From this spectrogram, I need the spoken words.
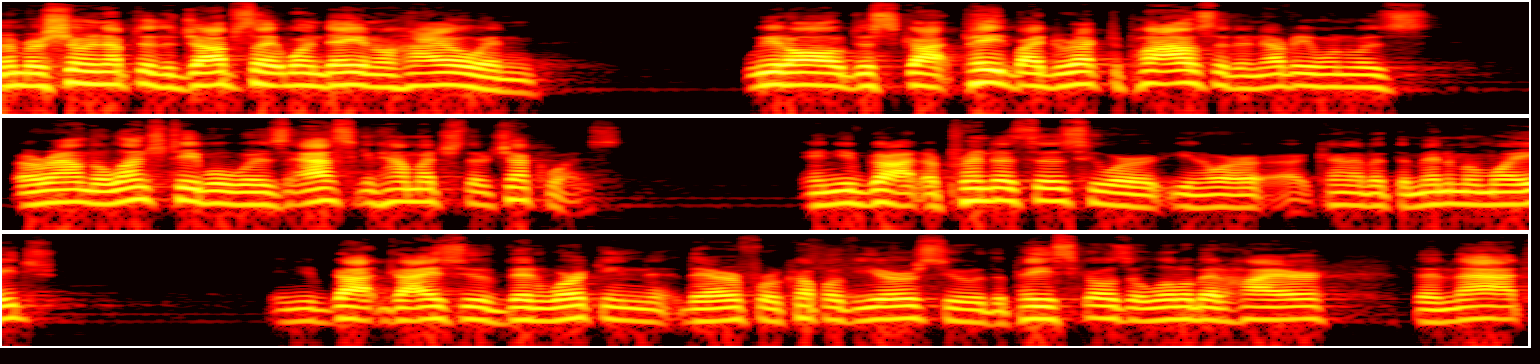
Remember showing up to the job site one day in Ohio and we had all just got paid by direct deposit and everyone was around the lunch table was asking how much their check was and you've got apprentices who are, you know, are kind of at the minimum wage. And you've got guys who have been working there for a couple of years who the pay scale is a little bit higher than that.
